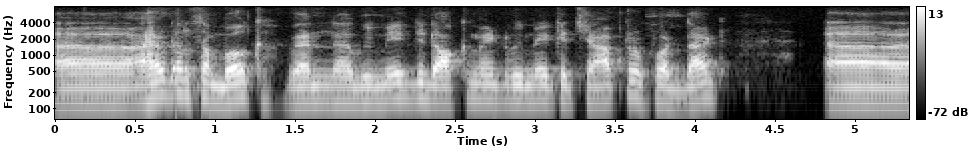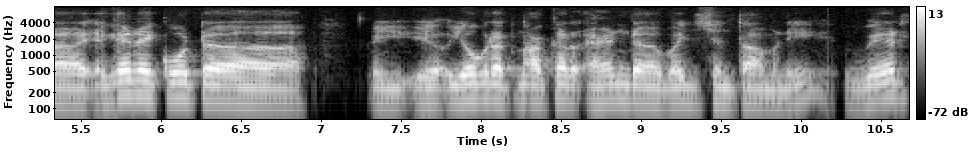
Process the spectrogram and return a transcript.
Uh, i have done some work. When uh, we make the document we make a chapter for that. Uh, again i quote Ratnakar and uh, where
